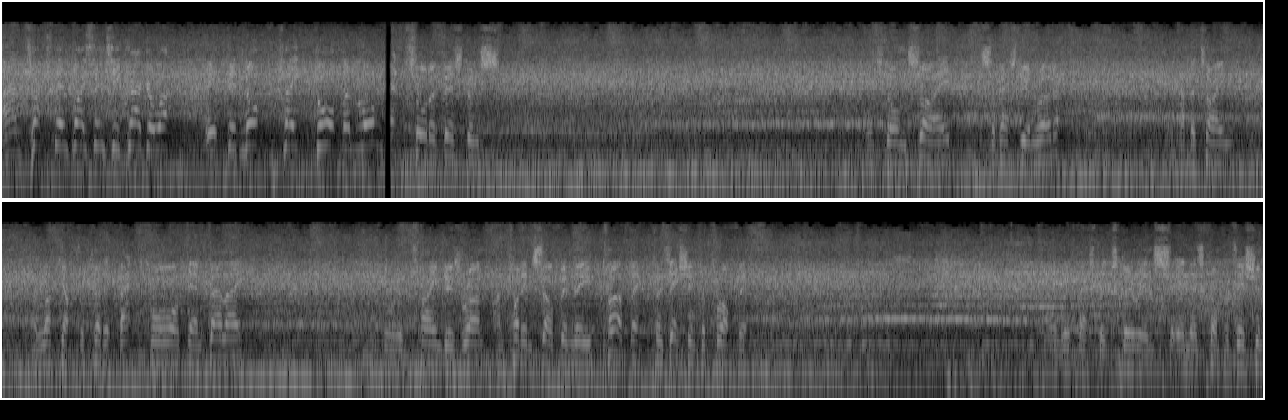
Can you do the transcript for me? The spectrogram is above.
And touched in by Shinji Kagawa. It did not take Dortmund long. That sort of distance. Just onside, Sebastian Rode. Had the time, a luck up to cut it back for Dembele. He had timed his run and put himself in the perfect position to profit with best experience in this competition.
